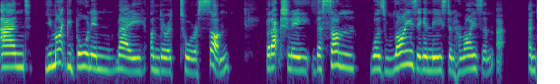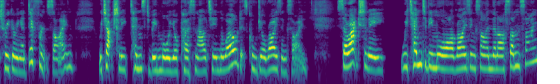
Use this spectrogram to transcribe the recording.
And you might be born in May under a Taurus sun, but actually the sun was rising in the eastern horizon at, and triggering a different sign, which actually tends to be more your personality in the world. It's called your rising sign. So actually, we tend to be more our rising sign than our sun sign.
